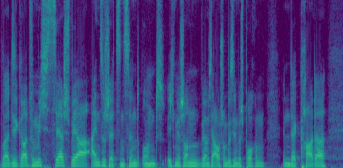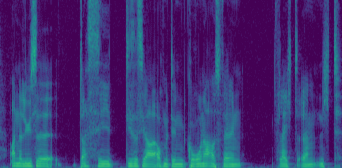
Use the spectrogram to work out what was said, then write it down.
weil die gerade für mich sehr schwer einzuschätzen sind und ich mir schon, wir haben es ja auch schon ein bisschen besprochen in der Kaderanalyse, dass sie dieses Jahr auch mit den Corona-Ausfällen vielleicht ähm, nicht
